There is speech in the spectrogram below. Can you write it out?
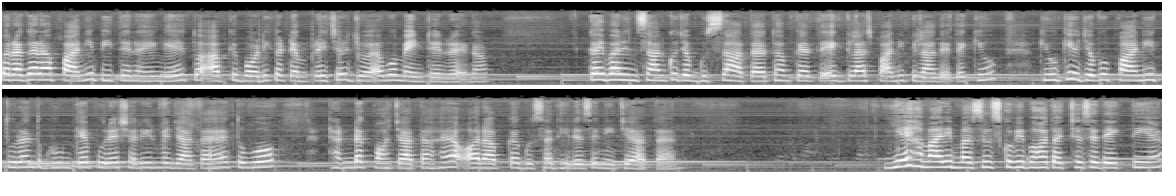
पर अगर आप पानी पीते रहेंगे तो आपके बॉडी का टेम्परेचर जो है, वो मेंटेन रहेगा। कई बार इंसान को जब गुस्सा आता है तो हम कहते हैं, एक गिलास पानी पिला देते क्यों? क्योंकि जब वो पानी तुरंत घूम के पूरे शरीर में जाता है तो वो ठंडक पहुंचाता है और आपका गुस्सा धीरे से नीचे आता है। ये हमारी मसल्स को भी बहुत अच्छे से देखती हैं।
